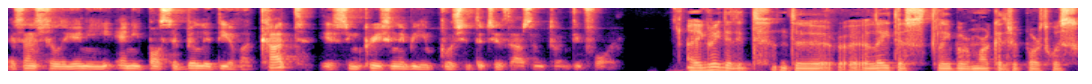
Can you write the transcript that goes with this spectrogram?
essentially any any possibility of a cut is increasingly being pushed into 2024. I agree that it, the latest labor market report was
